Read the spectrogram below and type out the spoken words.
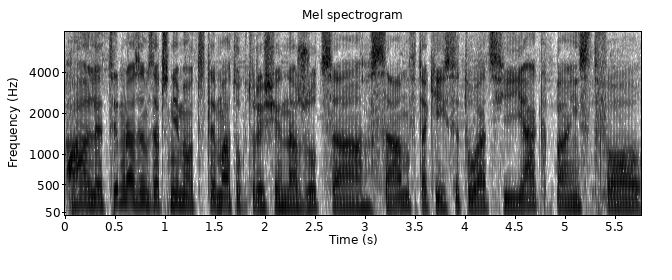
Ale tym razem zaczniemy od tematu, który się narzuca sam w takiej sytuacji. Jak Państwo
